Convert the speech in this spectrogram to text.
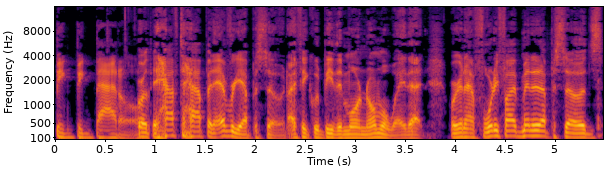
big, big battle. Or they have to happen every episode, I think would be the more normal way that we're going to have 45 minute episodes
